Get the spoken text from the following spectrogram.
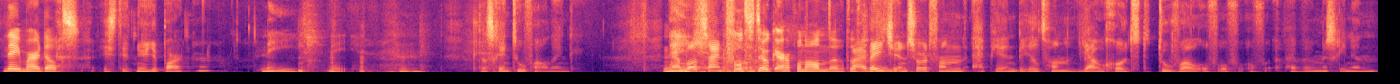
Nee, maar dat... Is dit nu je partner? Nee, nee. Dat is geen toeval, denk ik. nee. wat zijn- ik vond het ook erg onhandig. dat maar weet je een soort van, heb je een beeld van jouw grootste toeval? Of, of, of hebben we misschien een,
